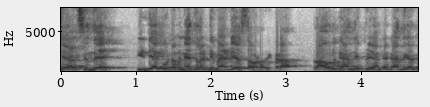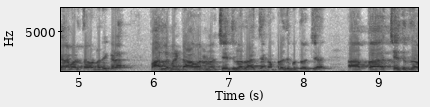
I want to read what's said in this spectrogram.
చేయాల్సిందే. ఇండియా కూటమి నేతలు డిమాండ్ చేస్తా ఉన్నారు. ఇక్కడ రాహుల్ గాంధీ ప్రియాంక గాంధీ గారు కనబడతా ఉన్నారు. ఇక్కడ పార్లమెంట్ ఆవరణలో చేతిలో రాజ్యాంగం ప్రతిమతో చేతితో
